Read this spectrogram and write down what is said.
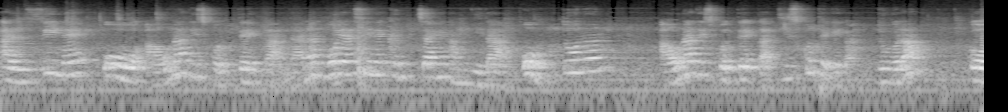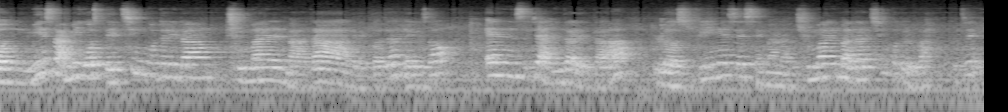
al cine o a una discoteca. 나는 voy al cine 극장에 갑니다. o 또는 una discoteca, 디스코테게가 누구랑? Con mis amigos, 내 친구들이랑 주말마다 그랬거든. 여기서 en 쓰지 않는다 그랬다. los fines de semana, 주말마다 친구들과, 그지?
